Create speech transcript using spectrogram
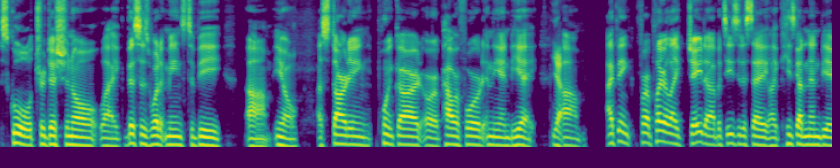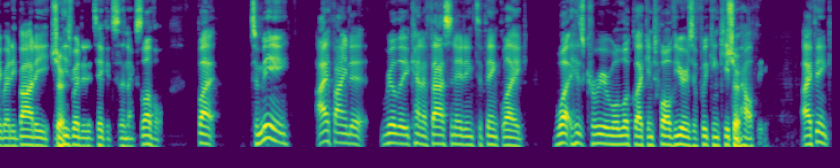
school traditional like this is what it means to be um you know a starting point guard or a power forward in the NBA. Yeah. Um, I think for a player like J Dub, it's easy to say like he's got an NBA ready body Sure. and he's ready to take it to the next level. But to me, I find it really kind of fascinating to think like what his career will look like in 12 years if we can keep Sure. him healthy. I think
